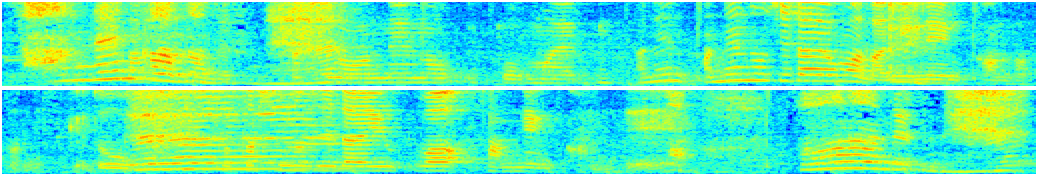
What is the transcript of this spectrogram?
3年間なんですね。私の姉の一個前姉姉の時代はまだ2年間だったんですけど、私の時代は3年間で。あそうなんですね。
